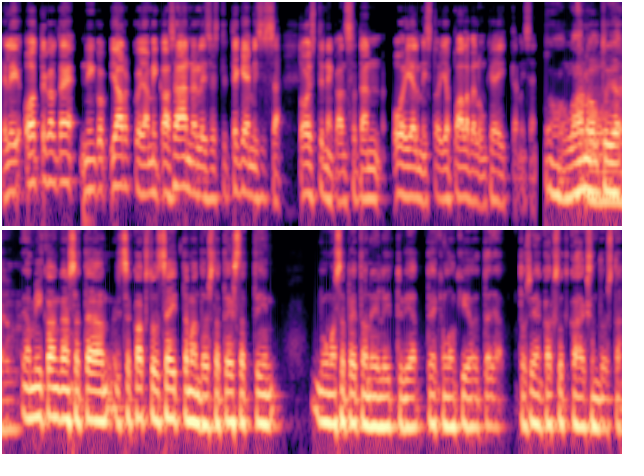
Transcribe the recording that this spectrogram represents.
Eli ootteko te, niin Jarkko ja Mika, säännöllisesti tekemisissä toistinen kanssa tämän ohjelmiston ja palvelun kehittämisen? Ollaan oltu ja, ja Mikan kanssa tämä on itse 2017 testattiin muun muassa betoniin liittyviä teknologioita ja tosiaan 2018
